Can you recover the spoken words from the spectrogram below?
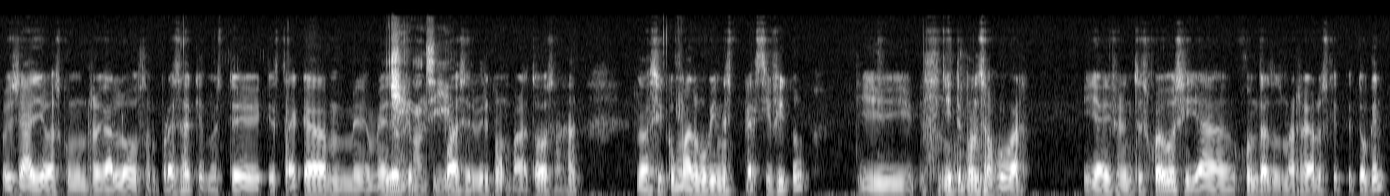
Pues ya llevas como un regalo sorpresa que no esté, que esté acá medio medio, que pueda servir como para todos, ajá. No así como algo bien específico. y, y te pones a jugar. Y ya diferentes juegos y ya juntas los más regalos que te toquen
